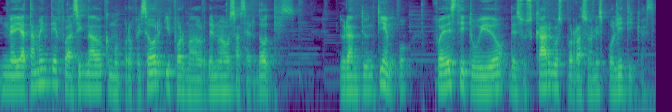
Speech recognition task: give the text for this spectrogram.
Inmediatamente fue asignado como profesor y formador de nuevos sacerdotes. Durante un tiempo fue destituido de sus cargos por razones políticas,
